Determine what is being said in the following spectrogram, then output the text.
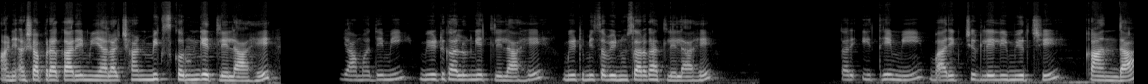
आणि अशा प्रकारे मी याला छान मिक्स करून घेतलेलं आहे. यामध्ये मी मीठ घालून घेतलेलं आहे. मीठ मी चवीनुसार घातलेलं आहे. तर इथे मी बारीक चिरलेली मिरची कांदा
